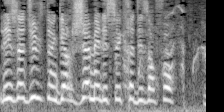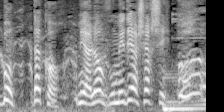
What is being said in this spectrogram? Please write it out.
Les adultes ne gardent jamais les secrets des enfants. Bon, d'accord. Mais alors, vous m'aidez à chercher. Ouais,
